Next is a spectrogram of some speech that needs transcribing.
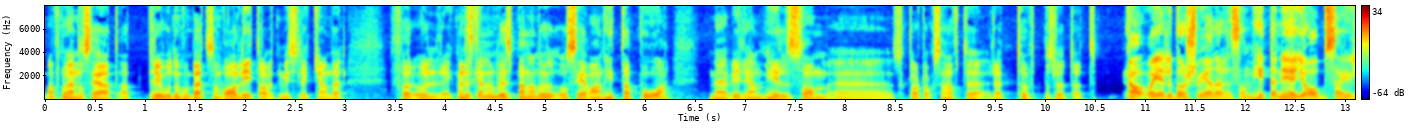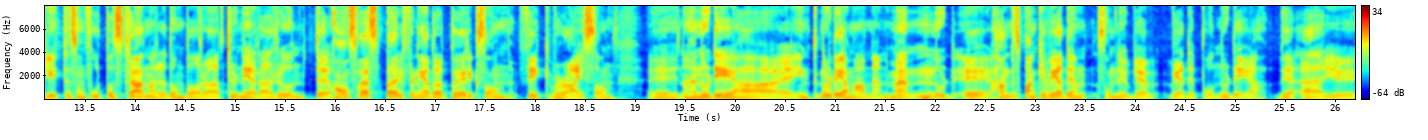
man får nog ändå säga att, att perioden på Betsson var lite av ett misslyckande för Ulrik. Men det ska nog bli spännande att se vad han hittar på med William Hill som eh, såklart också haft det rätt tufft på slutet. Ja, vad gäller börsvdare som hittar nya jobb så är det lite som fotbollstränare. De bara turnerar runt. Hans Westberg förnedrad på Ericsson, fick Verizon. Eh, den här Nordea, inte Nordea-mannen, men Nord, eh, Handelsbanken vd som nu blev vd på Nordea. Det är ju,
